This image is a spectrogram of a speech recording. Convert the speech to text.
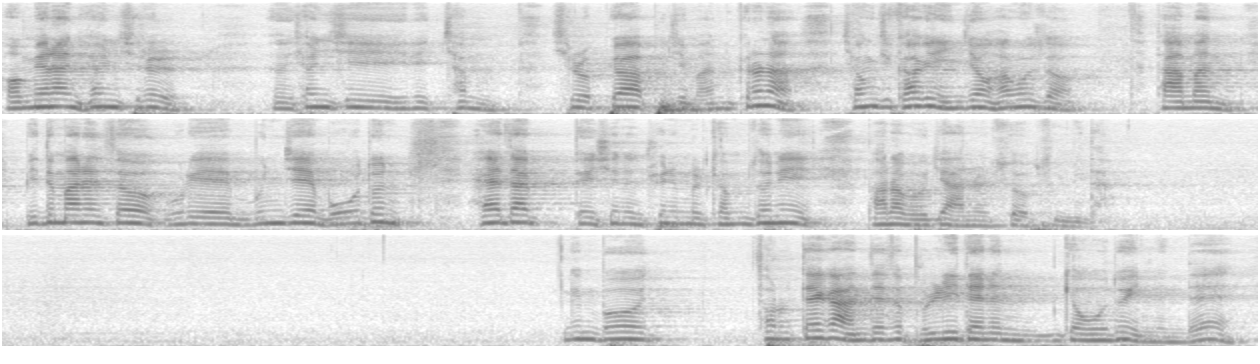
엄연한 현실을 어, 현실이 참 실로 뼈아프지만 그러나 정직하게 인정하고서 다만 믿음 안에서 우리의 문제의 모든 해답 되시는 주님을 겸손히 바라보지 않을 수 없습니다. 뭐 서로 때가 안 돼서 분리되는 경우도 있는데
